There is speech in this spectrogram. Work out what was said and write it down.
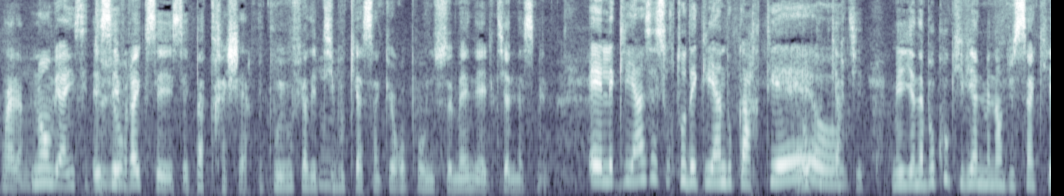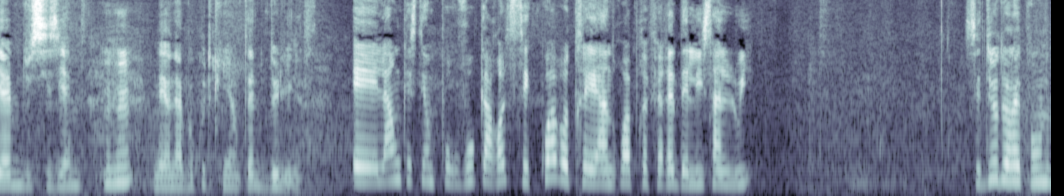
Voilà. Nous, on vient ici Et c'est vrai que c'est pas très cher. Vous pouvez vous faire des petits mm. bouquets à 5 euros pour une semaine et elles tiennent la semaine. Et les clients, c'est surtout des clients du quartier Beaucoup de quartier. Mais il y en a beaucoup qui viennent maintenant du 5e, du 6e. Mhm. Mais on a beaucoup de clientèle de Lille. Et là, une question pour vous, Carole, c'est quoi votre endroit préféré de l'île Saint-Louis? C'est dur de répondre.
